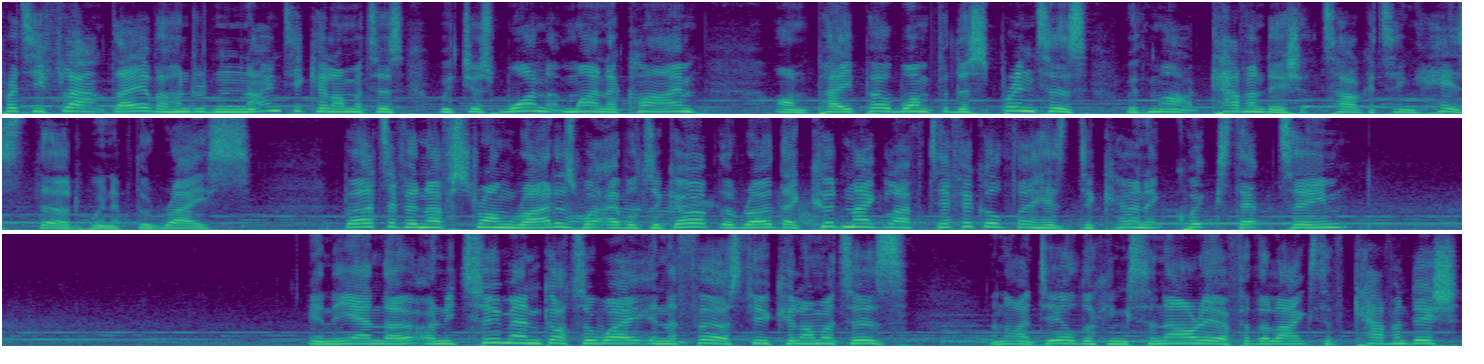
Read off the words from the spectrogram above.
Pretty flat day of 190 kilometres with just one minor climb. On paper, one for the sprinters, with Mark Cavendish targeting his third win of the race. But if enough strong riders were able to go up the road, they could make life difficult for his Deceuninck Quickstep team. In the end, though, only two men got away in the first few kilometres. An ideal looking scenario for the likes of Cavendish,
